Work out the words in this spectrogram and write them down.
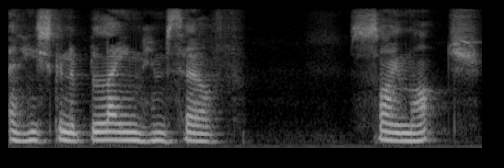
And he's going to blame himself so much.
